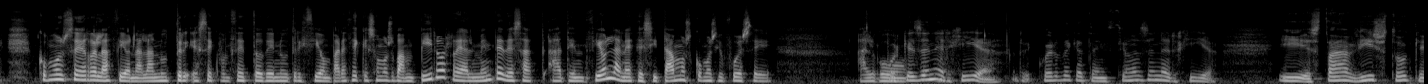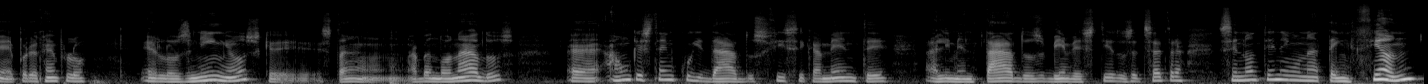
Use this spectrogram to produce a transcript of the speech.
¿Cómo se relaciona la ese concepto de nutrición? Parece que somos vampiros realmente de esa atención, la necesitamos como si fuese porque es energía. Recuerda que atención es energía. Y está visto que, por ejemplo, en los niños que están abandonados, eh, aunque estén cuidados físicamente, alimentados, bien vestidos, etc., si no tienen una atención,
